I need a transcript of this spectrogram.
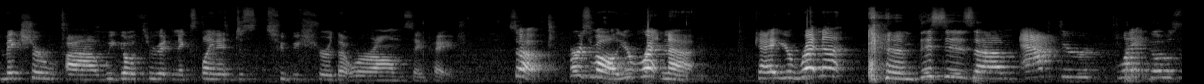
make sure uh, we go through it and explain it just to be sure that we're all on the same page. So, first of all, your retina. Okay, your retina, this is um, after light goes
